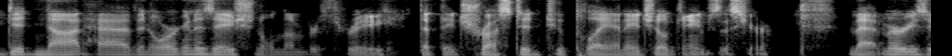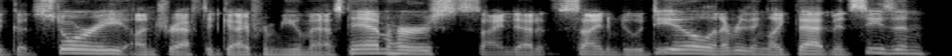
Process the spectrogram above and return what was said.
did not have an organizational number three that they trusted to play NHL games this year. Matt Murray's a good story, undrafted guy from UMass Amherst, signed out signed him to a deal and everything like that midseason.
